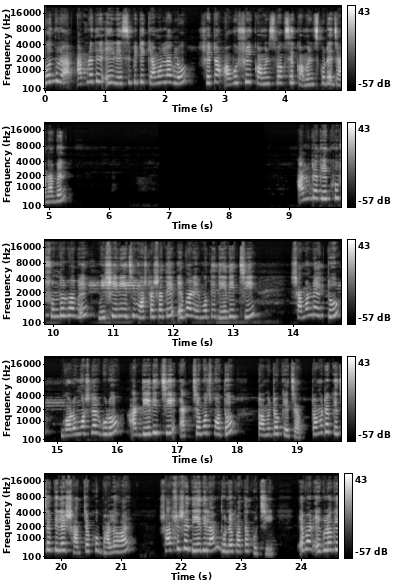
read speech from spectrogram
বন্ধুরা, আপনাদের এই রেসিপিটি কেমন লাগল সেটা অবশ্যই কমেন্টস বক্সে কমেন্টস করে জানাবেন। আলুটাকে খুব সুন্দরভাবে মিশিয়ে নিয়েছি মশলার সাথে। এবার এর মধ্যে দিয়ে দিচ্ছি সামান্য একটু গরম মশলার গুঁড়ো আর দিয়ে দিচ্ছি এক চামচ মতো টমেটো কেচাপ। টমেটো কেচাপ দিলে স্বাদটা খুব ভালো হয়। সবশেষে দিয়ে দিলাম ধনেপাতা কুচি। এবার এগুলোকে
